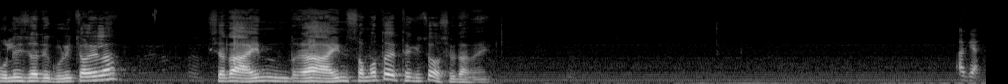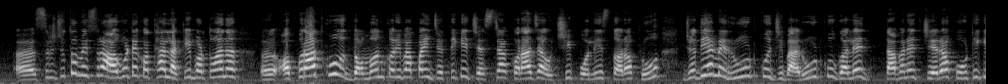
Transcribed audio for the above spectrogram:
पुलिस जदि गुड़ चलेगा आईन आईन सम्मत एत कि असुविधा ना श्रीजुत मिश्र आ गोटे कथा कि बर्तमान अपराध को दमन करने चेस्टा करा पुलिस तरफ जदि आम रूट को जीवा रूट को गले चेर कौटिक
